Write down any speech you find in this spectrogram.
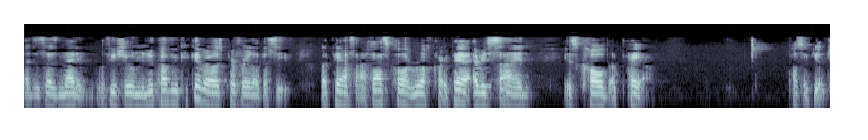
as it says netting. Lefishu Menukavim Kikiva was perforated like a sieve. Every side is called a peah. Pasuk Yud.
